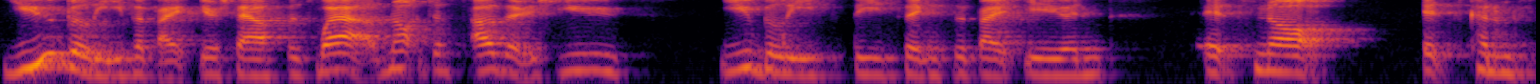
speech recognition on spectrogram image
you believe about yourself as well, not just others. You you believe these things about you, and it's not. It's kind of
